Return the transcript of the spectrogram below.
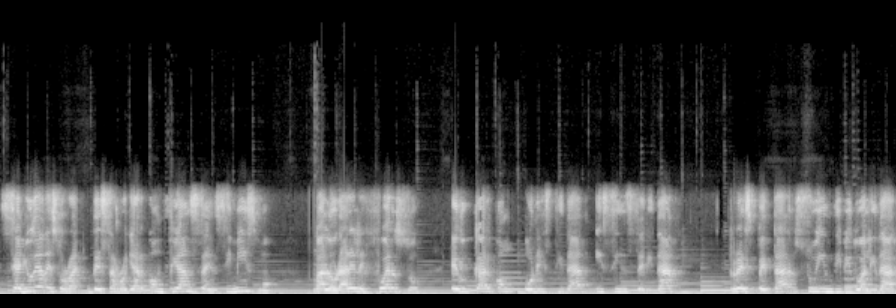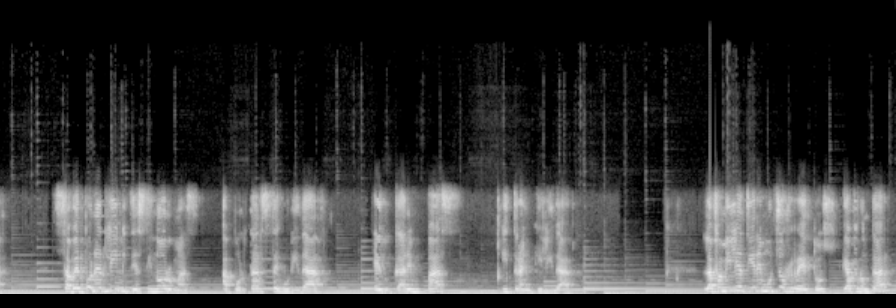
se ayude a desarrollar confianza en sí mismo, valorar el esfuerzo, educar con honestidad y sinceridad, respetar su individualidad, saber poner límites y normas, aportar seguridad, educar en paz y tranquilidad. La familia tiene muchos retos que afrontar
